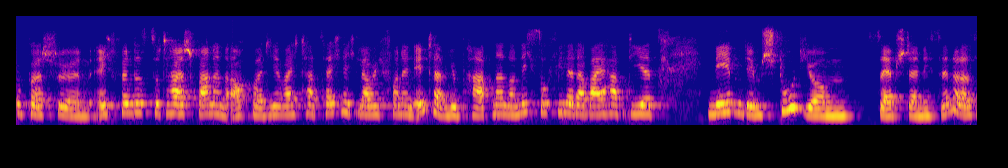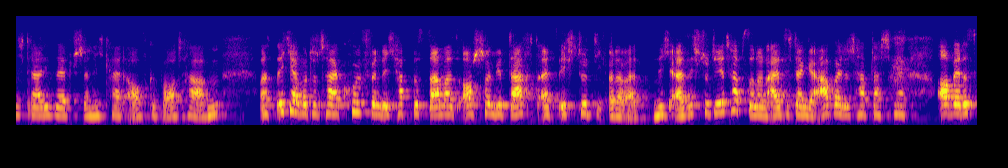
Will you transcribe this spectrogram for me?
Super schön. Ich finde es total spannend auch bei dir, weil ich tatsächlich, glaube ich, von den Interviewpartnern noch nicht so viele dabei habe, die jetzt neben dem Studium selbstständig sind oder sich da die Selbstständigkeit aufgebaut haben. Was ich aber total cool finde, ich habe das damals auch schon gedacht, als ich studiert, oder nicht als ich studiert habe, sondern als ich dann gearbeitet habe, dachte ich mir, oh, wäre das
